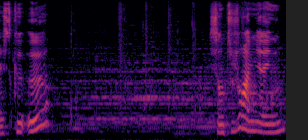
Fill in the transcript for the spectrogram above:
Est-ce que eux, ils sont toujours amis avec nous?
